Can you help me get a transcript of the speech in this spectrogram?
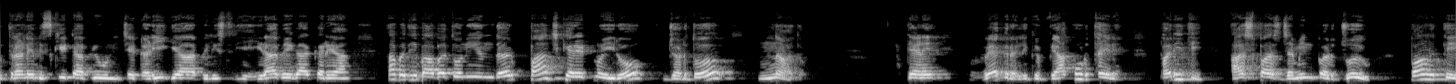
કૂતરાને બિસ્કિટ આપ્યું, નીચે ઢળી ગયા, પેલી સ્ત્રીએ હીરા ભેગા કર્યા. આ બધી બાબતોની અંદર પાંચ કેરેટનો હીરો જડતો ન હતો. તેણે વ્યગ્ર એટલે કે વ્યાકુળ થઈને ફરીથી આસપાસ જમીન પર જોયું, પણ તે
